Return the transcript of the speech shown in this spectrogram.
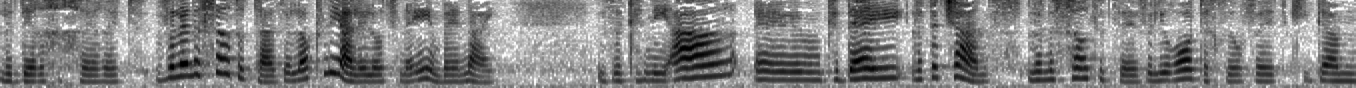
לדרך אחרת ולנסות אותה. זה לא כניעה ללא תנאים בעיניי. זה כניעה אה, כדי לתת צ'אנס, לנסות את זה ולראות איך זה עובד, כי גם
